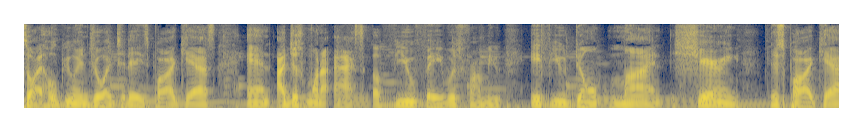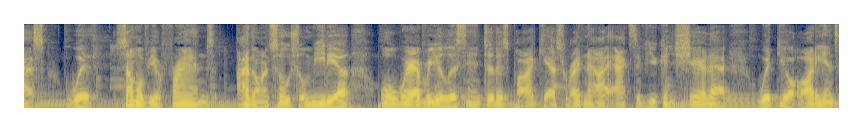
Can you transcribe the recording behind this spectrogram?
So I hope you enjoyed today's podcast. And I just want to ask a few favors from you. If you don't mind sharing this podcast with some of your friends, either on social media or wherever you're listening to this podcast right now. I ask if you can share that with your audience.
